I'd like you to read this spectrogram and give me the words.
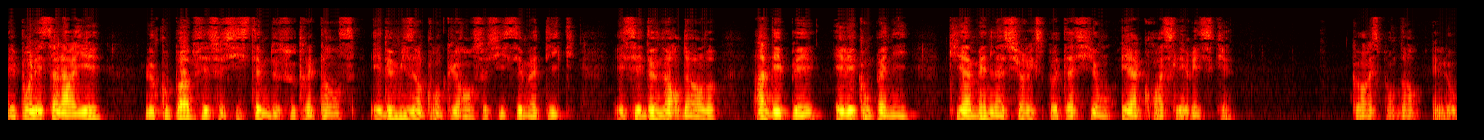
Mais pour les salariés, le coupable c'est ce système de sous-traitance et de mise en concurrence systématique et ses donneurs d'ordre, ADP et les compagnies, qui amènent la surexploitation et accroissent les risques. Correspondant Hello.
